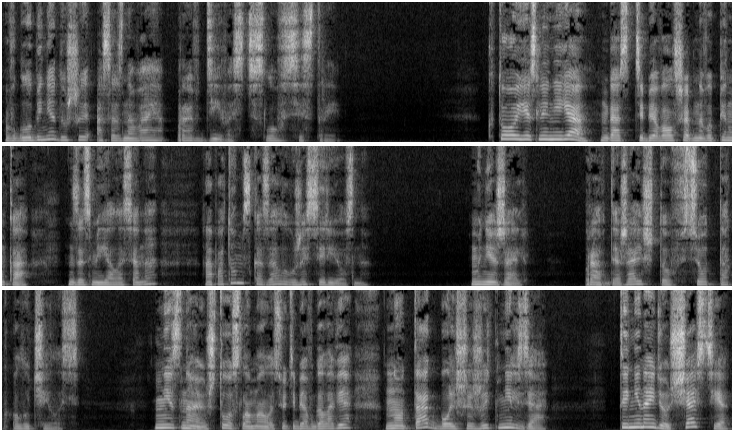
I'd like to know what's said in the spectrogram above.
в глубине души осознавая правдивость слов сестры. «Кто, если не я, даст тебе волшебного пинка?» — засмеялась она, а потом сказала уже серьезно. «Мне жаль. Правда, жаль, что все так получилось. Не знаю, что сломалось у тебя в голове, но так больше жить нельзя. Ты не найдешь счастья,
